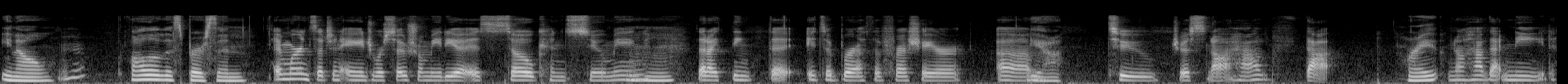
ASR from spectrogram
You know Mm-hmm. follow this person And we're in such an age where social media is so consuming Mm-hmm. that I think that it's a breath of fresh air um, yeah to just not have that, right not have that need.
